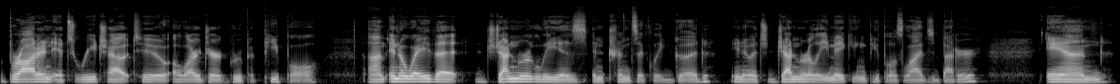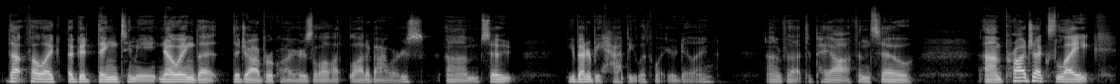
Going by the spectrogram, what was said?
broaden its reach out to a larger group of people um, in a way that generally is intrinsically good. You know, it's generally making people's lives better. And that felt like a good thing to me, knowing that the job requires a lot, lot of hours. Um, so you better be happy with what you're doing um, for that to pay off. And so um, projects like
